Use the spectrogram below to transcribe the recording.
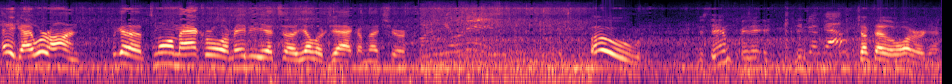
Hey, guy, we're on. We got a small mackerel, or maybe it's a yellow jack. I'm not sure. Want to reel it in? Whoa! Just him? He Jumped out? jumped out of the water again.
